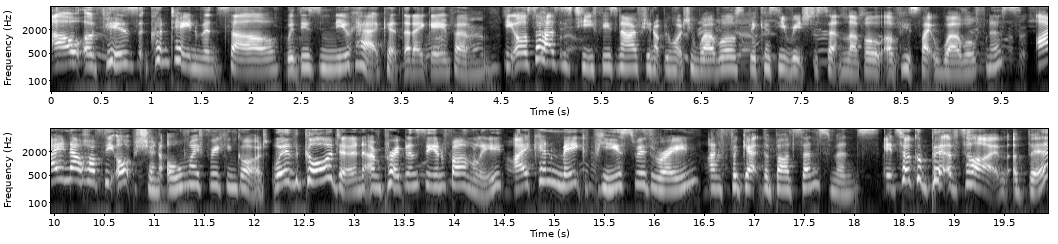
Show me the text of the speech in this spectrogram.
out of his containment cell with his new haircut that I gave him. He also has his teethies now if you've not been watching werewolves because he reached a certain level of his like werewolfness. I now have the option, oh my freaking god, with Gordon and pregnancy and family, I can make peace with Rain and forget the bad sentiments. It took a bit of time, a bit,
